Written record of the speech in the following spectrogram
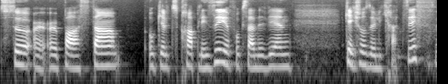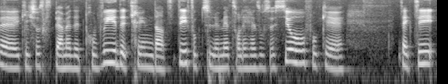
ça, un passe-temps auquel tu prends plaisir. Il faut que ça devienne quelque chose de lucratif, euh, quelque chose qui te permet de te prouver, de te créer une identité. Il faut que tu le mettes sur les réseaux sociaux. faut que... Fait que, tu sais,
